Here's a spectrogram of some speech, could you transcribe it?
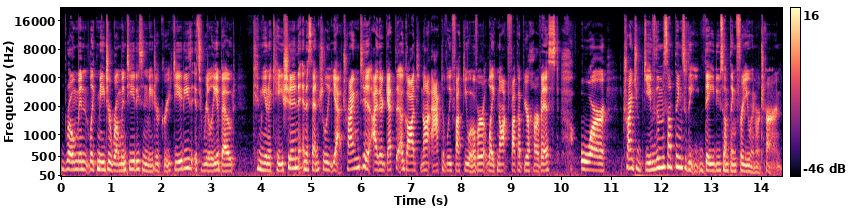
Roman like major Roman deities and major Greek deities, it's really about communication and essentially yeah trying to either get the, a god to not actively fuck you over like not fuck up your harvest or trying to give them something so that they do something for you in return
